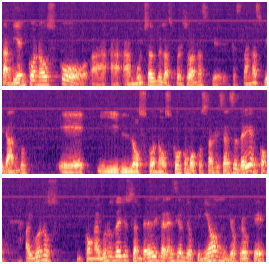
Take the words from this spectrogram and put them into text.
también conozco a, muchas de las personas que, están aspirando y los conozco como costarricenses de bien, con algunos, con algunos de ellos tendré diferencias de opinión, yo creo que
